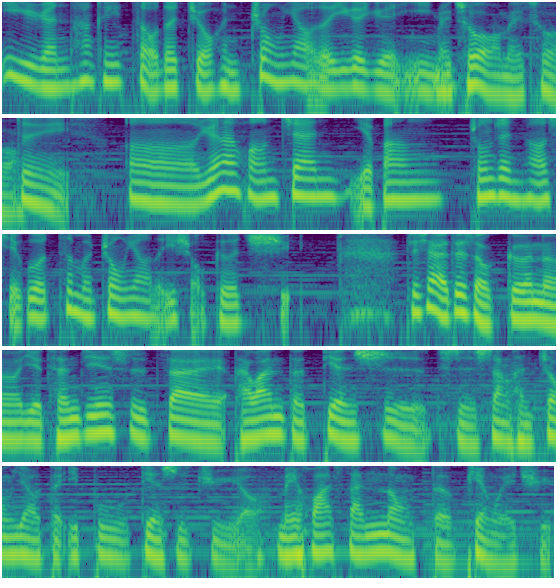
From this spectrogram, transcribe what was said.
艺人他可以走得久很重要的一个原因。没错，没错，对，呃，原来黄沾也帮钟镇涛写过这么重要的一首歌曲。接下来这首歌呢，也曾经是在台湾的电视史上很重要的一部电视剧哦，《梅花三弄》的片尾曲，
